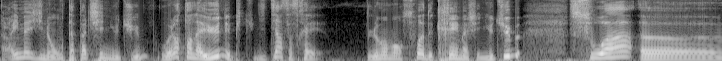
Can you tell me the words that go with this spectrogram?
Alors imaginons, t'as pas de chaîne YouTube, ou alors t'en as une et puis tu te dis tiens, ça serait le moment soit de créer ma chaîne YouTube, soit euh,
